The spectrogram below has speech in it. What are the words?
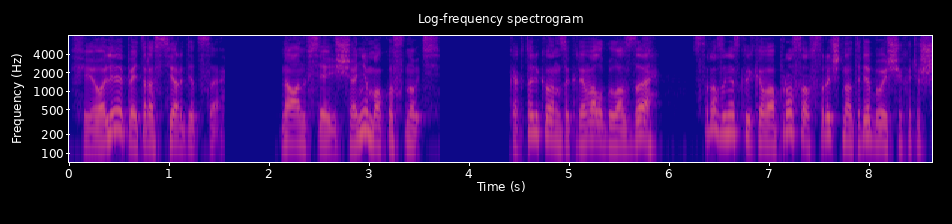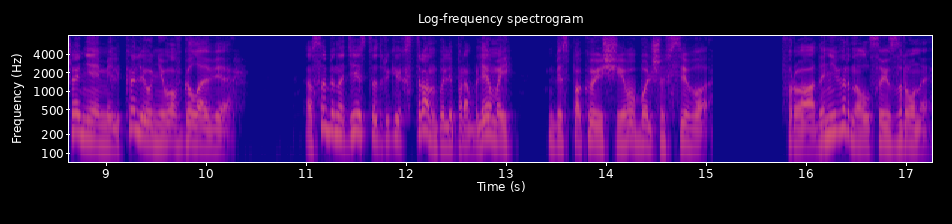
Фиоли опять рассердится. Но он все еще не мог уснуть. Как только он закрывал глаза, сразу несколько вопросов, срочно требующих решения, мелькали у него в голове. Особенно действия других стран были проблемой, беспокоящей его больше всего. Фруада не вернулся из руны.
